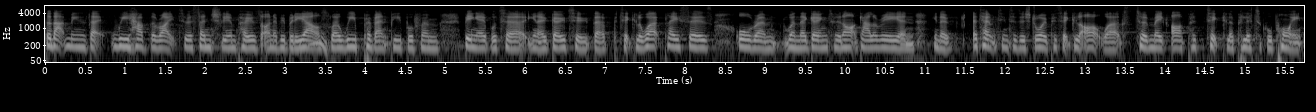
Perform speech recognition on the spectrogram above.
that that means that we have the right to essentially impose it on everybody else, where we prevent people from being able to, you know, go to their particular workplaces or um, when they're going to an art gallery and, you know, attempting to destroy particular artworks to make our particular political point.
